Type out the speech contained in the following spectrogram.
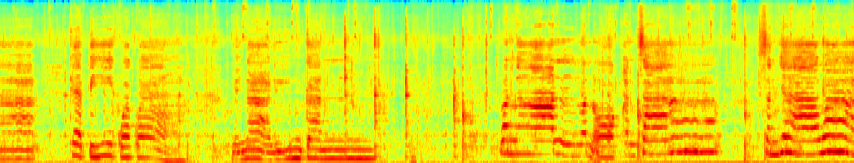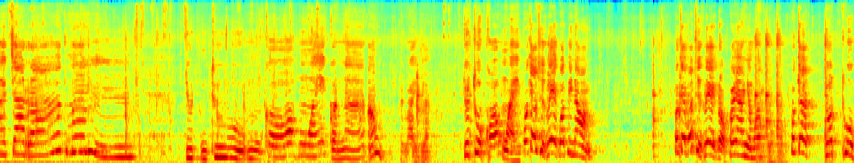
มา ค่ปีกว่าๆไม่น่าลืมกัน วันงานวันออกพรรษาสัญญาว่าจะรักมัน จุดทูบขอหวยก่อนนะเอ้าเป็นไรอีกละจุดทูบขอหวยพวกเจ้าถึกเลขว่าพี่น้องพวกแกว่าถึกเลขดอกเพราะยังอย่างว่าพวกแกจุดทูบ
